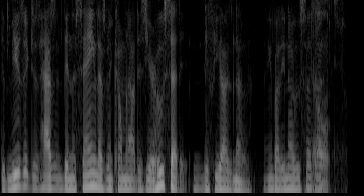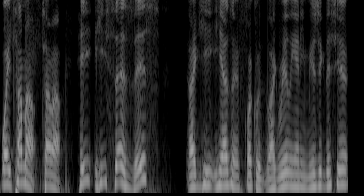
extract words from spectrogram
the music just hasn't been the same that's been coming out this year. Who said it? If you guys know, anybody know who said that? Don't. Wait, time out, time out. He he says this like he he hasn't fucked with like really any music this year,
